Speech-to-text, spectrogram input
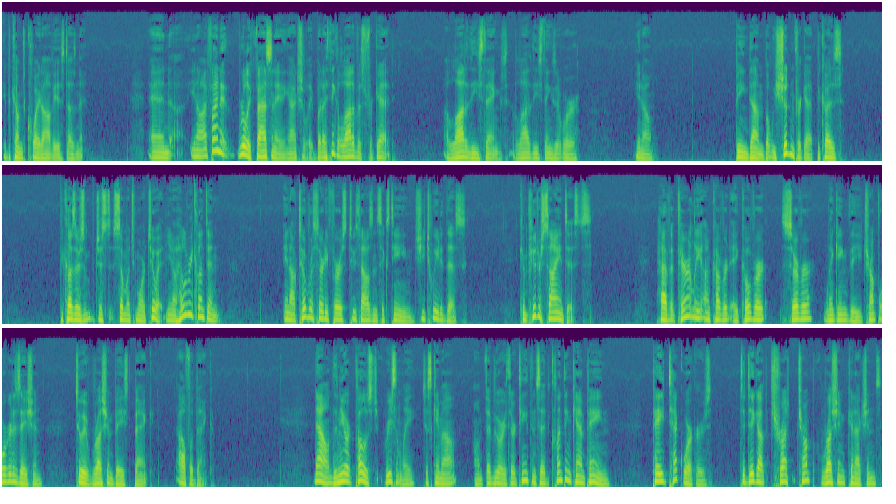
it becomes quite obvious, doesn't it? And, uh, you know, I find it really fascinating, actually, but I think a lot of us forget a lot of these things, a lot of these things that were, you know, being done. But we shouldn't forget because because there's just so much more to it. You know, Hillary Clinton in October 31st, 2016, she tweeted this Computer scientists have apparently uncovered a covert server linking the Trump organization to a Russian based bank, Alfa Bank. Now, the New York Post recently just came out on February 13th and said Clinton campaign paid tech workers to dig up tr- Trump Russian connections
